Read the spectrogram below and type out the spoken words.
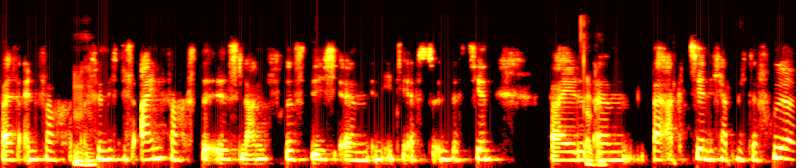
weil es einfach mhm. für mich das Einfachste ist, langfristig ähm, in ETFs zu investieren. Weil okay. ähm, bei Aktien, ich habe mich da früher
